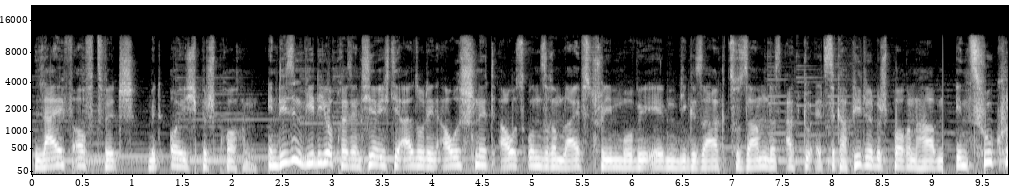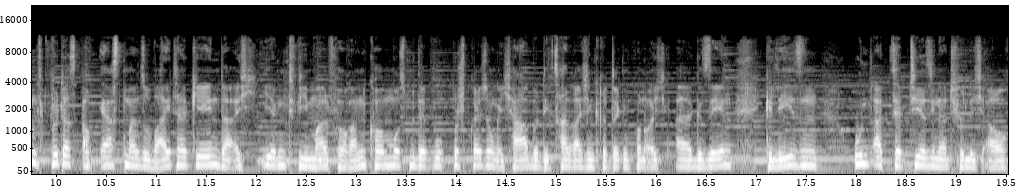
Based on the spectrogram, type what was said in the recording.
live auf Twitch mit euch besprochen. In diesem Video präsentiere ich dir also den Ausschnitt aus unserem Livestream, wo wir eben, wie gesagt, zusammen das aktuellste Kapitel besprochen haben. In Zukunft wird das auch erstmal so weitergehen, da ich irgendwie mal vorankommen muss mit der Buchbesprechung. Ich habe die zahlreichen Kritiken von euch äh, gesehen, gelesen und akzeptiere sie natürlich auch.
